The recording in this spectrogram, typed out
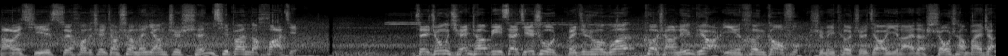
拉维奇随后的这脚射门，杨志神奇般的化解。最终全场比赛结束，北京中赫国安客场零比二饮恨告负，施密特执教以来的首场败仗。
